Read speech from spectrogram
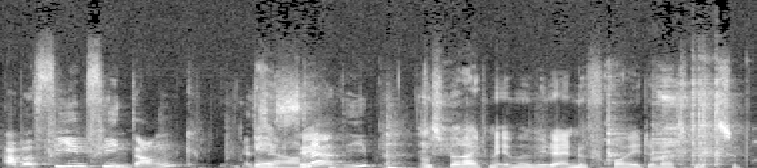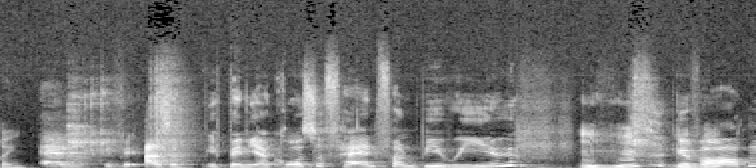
aber vielen, vielen Dank. Es Gerne. ist sehr lieb. Es bereitet mir immer wieder eine Freude, was mitzubringen. Ähm, ich bin, also ich bin ja großer Fan von Be Real Mhm. geworden.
